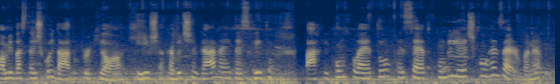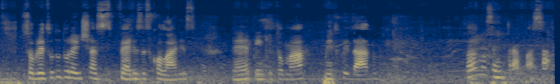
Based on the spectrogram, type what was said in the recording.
tome bastante cuidado, porque ó, aqui acabei de chegar, né, tá escrito parque completo, exceto com bilhete com reserva, né? Sobretudo durante as férias escolares, né? Tem que tomar muito cuidado. Vamos entrar, passar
